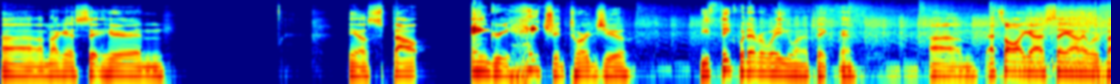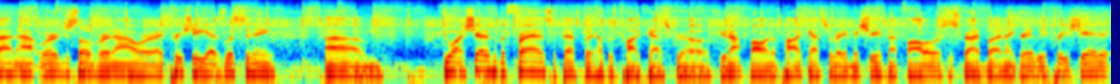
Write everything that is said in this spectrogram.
Uh, I'm not gonna sit here and you know spout angry hatred towards you. You think whatever way you want to think, man. Um, that's all I gotta say on it. We're about an hour. We're just over an hour. I appreciate you guys listening. Um, if you want to share this with a friend, it's the best way to help this podcast grow. If you're not following the podcast already, make sure you hit that follow or subscribe button. I greatly appreciate it.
